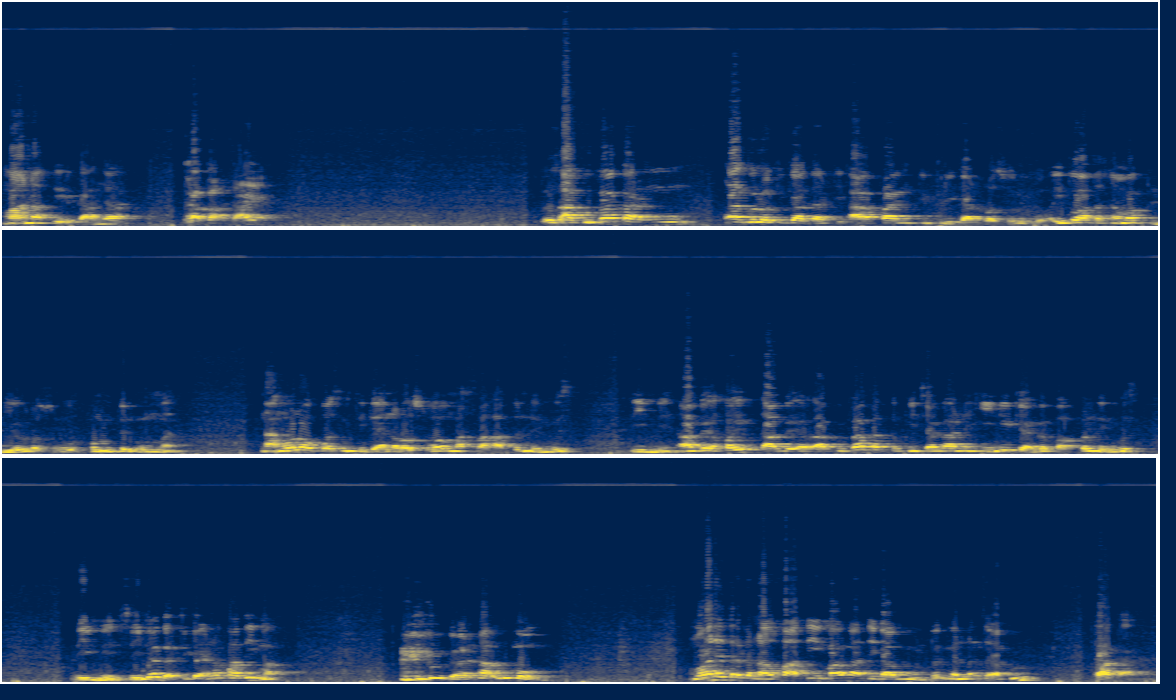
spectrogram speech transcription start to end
mana tirkanya bapak saya? Terus Abu Bakar nganggo logika tadi apa yang diberikan Rasulullah itu atas nama beliau Rasulullah pemimpin umat. Namun apa sing dikene Rasulullah maslahatun lil muslimin. Abu Khaib Abu Bakar kebijakan ini dianggap apa lil muslimin sehingga gak dikene Fatimah. Itu gak tak umum. Mana terkenal Fatimah nganti kabundut ngeneng Abu Bakar.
